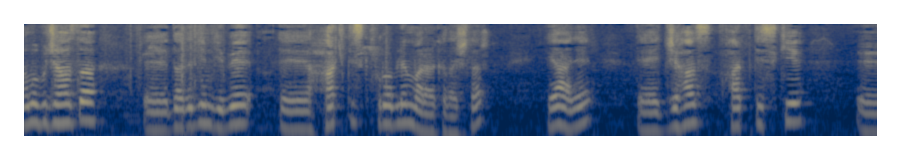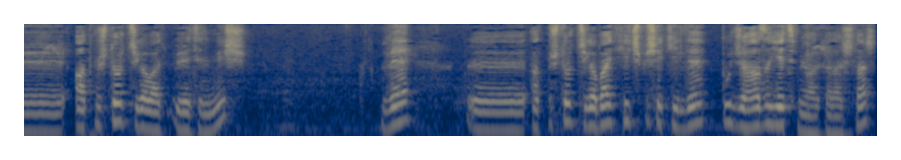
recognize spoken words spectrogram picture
Ama bu cihazda e, da dediğim gibi e, hard disk problemi var arkadaşlar. Yani e, cihaz hard diski e, 64 GB üretilmiş ve 64 GB hiçbir şekilde bu cihaza yetmiyor arkadaşlar.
